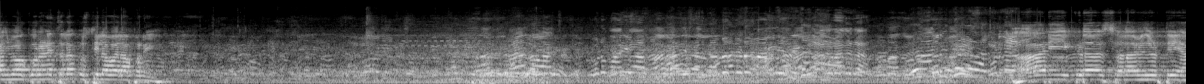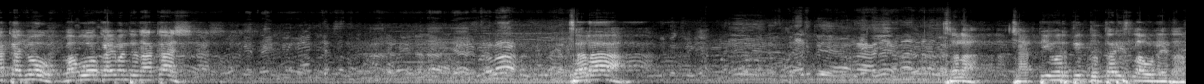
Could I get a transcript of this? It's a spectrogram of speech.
आकाशभाऊ कोराणे चला कुस्ती लावायला आपण. आणि इकडं सलामी जोडते आकाश भाऊ. बाबू काय म्हणतात आकाश? चला. चला. छातीवरती तुतारीच लावून येतात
